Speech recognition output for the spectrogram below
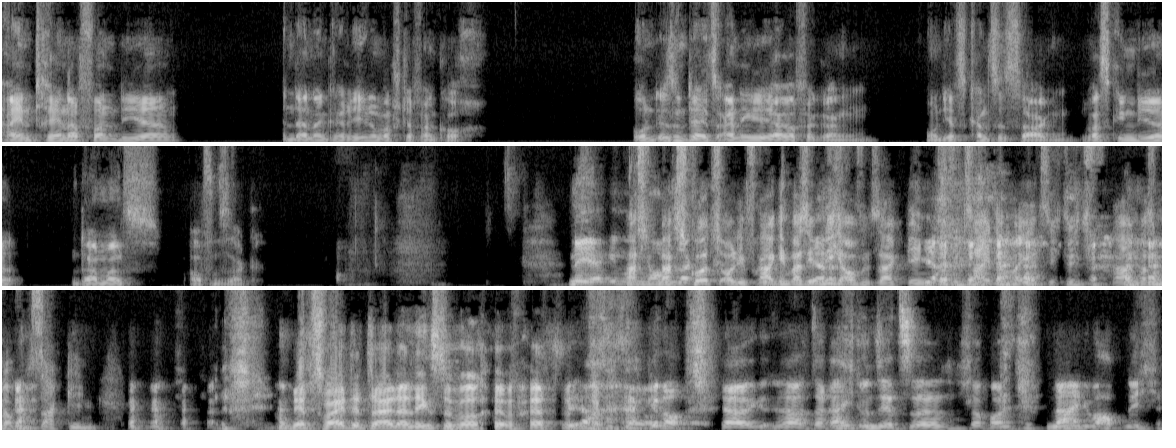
Ein Trainer von dir in deiner Karriere war Stefan Koch. Und es sind ja jetzt einige Jahre vergangen. Und jetzt kannst du es sagen. Was ging dir damals auf den Sack? Nee, er ging was, nicht auf den Sack. kurz, Olli, frag ihn, was ja. ihm nicht auf den Sack ging. Ja. Zeit haben wir jetzt, sich zu fragen, was ihm auf den Sack ging? Der zweite Teil der nächste Woche. ja, genau. Ja, ja, da reicht uns jetzt äh, Nein, überhaupt nicht.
